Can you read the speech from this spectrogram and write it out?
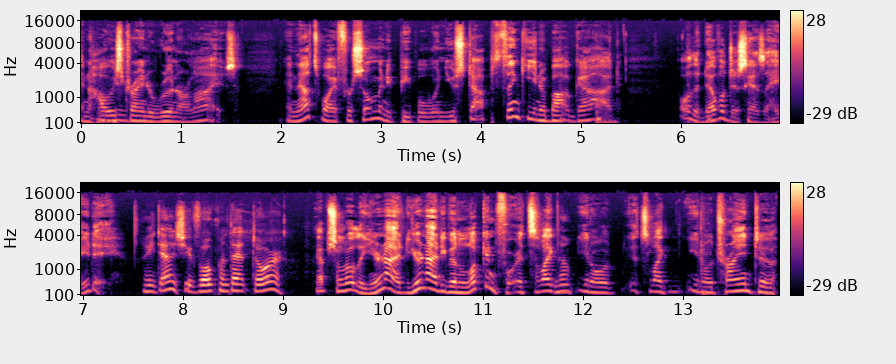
and how he's mm-hmm. trying to ruin our lives. And that's why, for so many people, when you stop thinking about God, oh, the devil just has a heyday. He does. You've opened that door. Absolutely, you're not you're not even looking for. It's like No. you know, it's like you know, trying to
